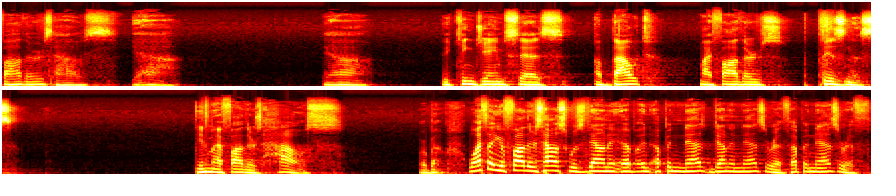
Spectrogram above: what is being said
father's house? Yeah. Yeah. The King James says about my father's business. In my father's house. Or about, well, I thought your father's house was down in, up, in, up in down in Nazareth, up in Nazareth.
